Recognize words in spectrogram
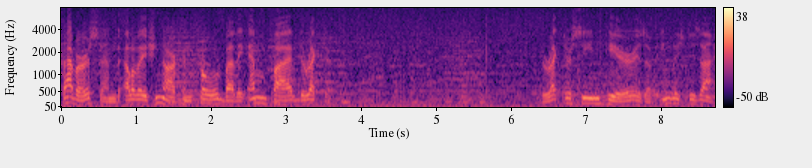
Traverse and elevation are controlled by the M5 director. The director seen here is of English design.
